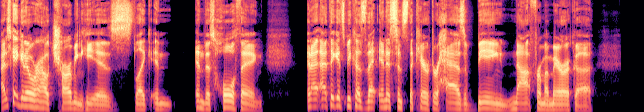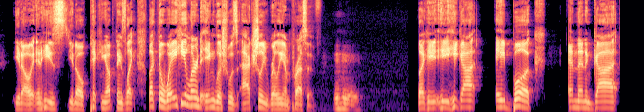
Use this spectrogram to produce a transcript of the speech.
I just can't get over how charming he is, like in in this whole thing. And I, I think it's because the innocence the character has of being not from America, you know, and he's you know picking up things like like the way he learned English was actually really impressive. Mhm. Like he he, he got a book and then got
